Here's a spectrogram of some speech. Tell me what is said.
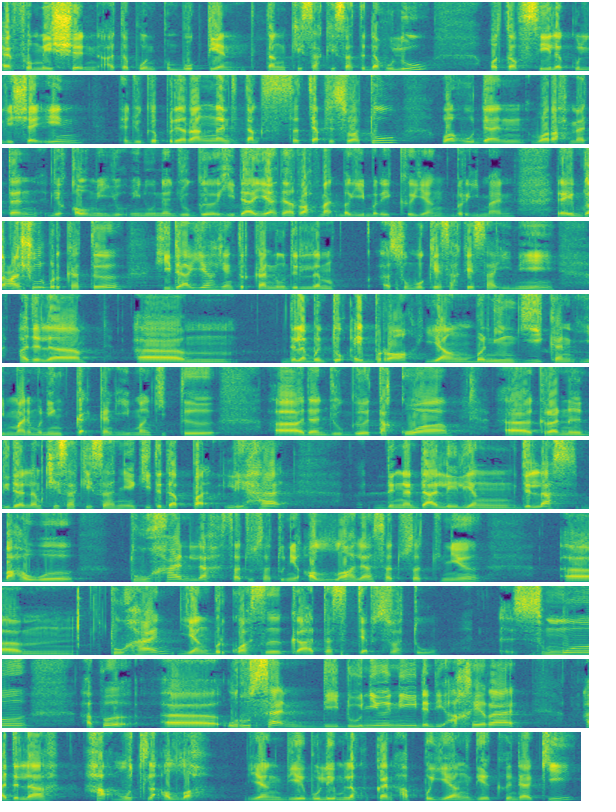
affirmation ataupun pembuktian tentang kisah-kisah terdahulu wa tafsila kulli syai'in dan juga penerangan tentang setiap sesuatu wahudan warahmatan liqaumi yu'minun dan juga hidayah dan rahmat bagi mereka yang beriman. Dan Ibnu Ashur berkata, hidayah yang terkandung dalam uh, semua kisah-kisah ini adalah um, dalam bentuk ibrah yang meninggikan iman, meningkatkan iman kita uh, dan juga takwa uh, kerana di dalam kisah-kisahnya kita dapat lihat dengan dalil yang jelas bahawa Tuhan lah satu-satunya Allah lah satu-satunya um, Tuhan yang berkuasa ke atas setiap sesuatu. Semua apa uh, urusan di dunia ni dan di akhirat adalah hak mutlak Allah yang dia boleh melakukan apa yang dia kehendaki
